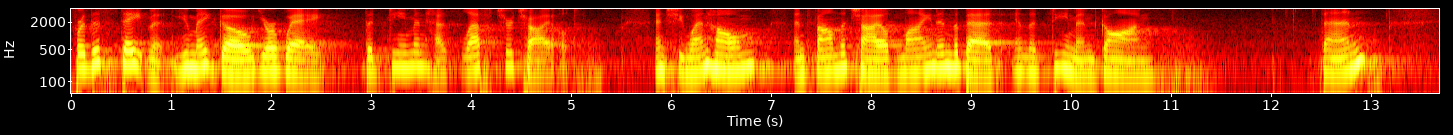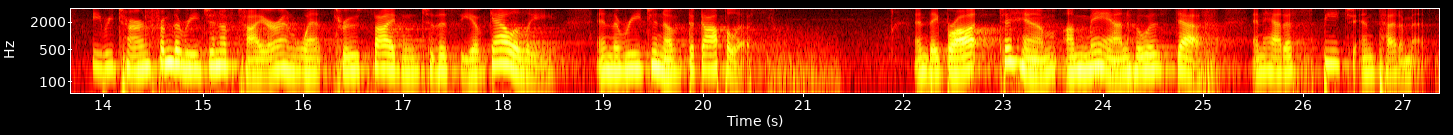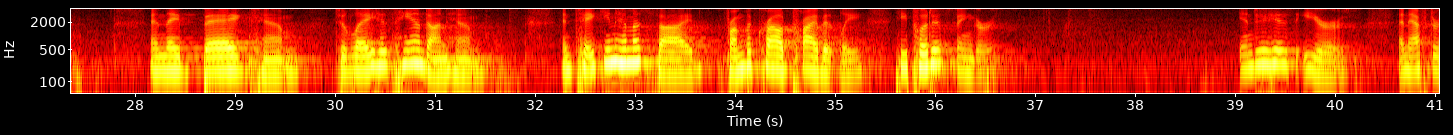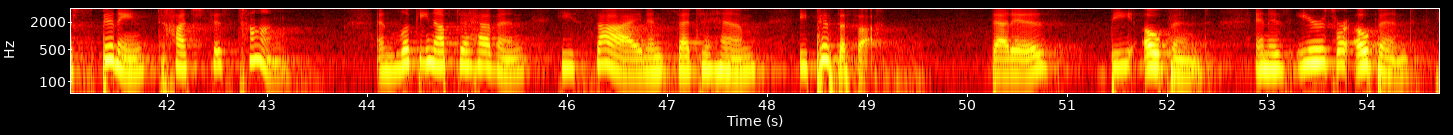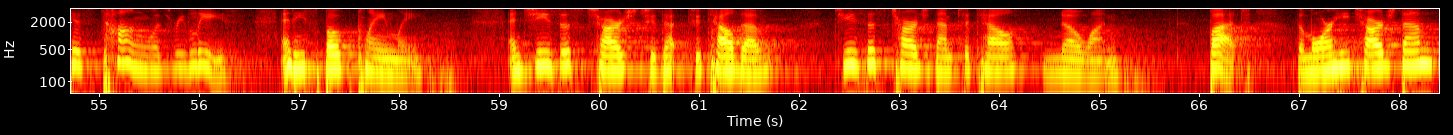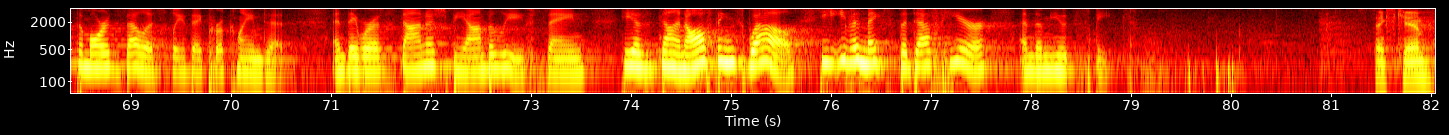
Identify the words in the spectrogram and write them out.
For this statement you may go your way the demon has left your child. And she went home and found the child lying in the bed and the demon gone. Then he returned from the region of Tyre and went through Sidon to the Sea of Galilee in the region of Decapolis. And they brought to him a man who was deaf and had a speech impediment. And they begged him to lay his hand on him. And taking him aside from the crowd privately, he put his fingers into his ears, and after spitting, touched his tongue. And looking up to heaven, he sighed and said to him, Ephphatha, that is, be opened. And his ears were opened, his tongue was released, and he spoke plainly. And Jesus charged to, the, to tell them Jesus charged them to tell no one. But the more he charged them, the more zealously they proclaimed it. And they were astonished beyond belief, saying, He has done all things well. He even makes the deaf hear and the mute speak. Thanks, Kim.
